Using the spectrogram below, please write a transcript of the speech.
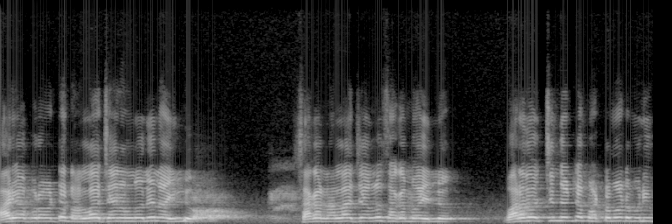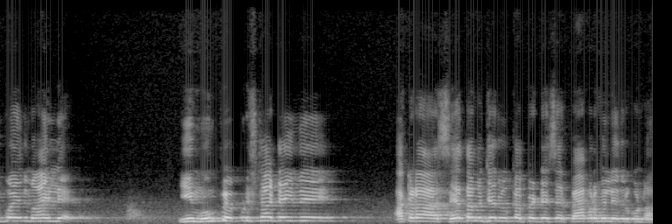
ఆర్యాపురం అంటే నల్లా ఛానల్లోనే నా ఇల్లు. సగం నల్లా ఛానల్ సగం మా ఇల్లు. వరద వచ్చిందంటే మొట్టమొదటి మునిగిపోయేది మా ఇల్లే. ఈ ముంపు ఎప్పుడు స్టార్ట్ అయింది? అక్కడ సీతమ్మ చెరువు కప్పెట్టేశారు పేపర్ మిల్లు ఎదురుకుండా.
